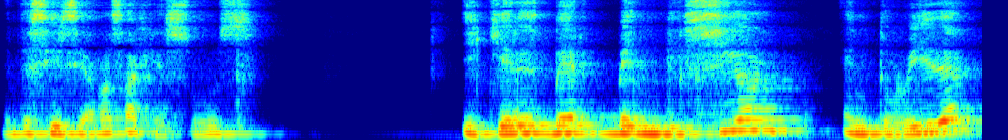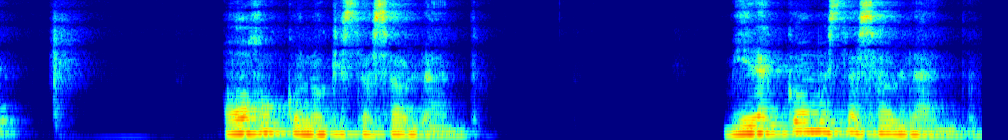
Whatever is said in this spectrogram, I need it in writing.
es decir, si amas a Jesús y quieres ver bendición en tu vida, ojo con lo que estás hablando. Mira cómo estás hablando.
